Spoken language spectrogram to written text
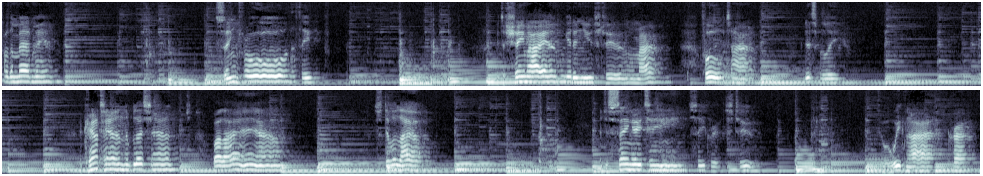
For the madman. Sing for the thief. It's a shame I am getting used to my full time disbelief. Counting the blessings while I am still alive. Sang 18 secrets to, to a weeknight crowd.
